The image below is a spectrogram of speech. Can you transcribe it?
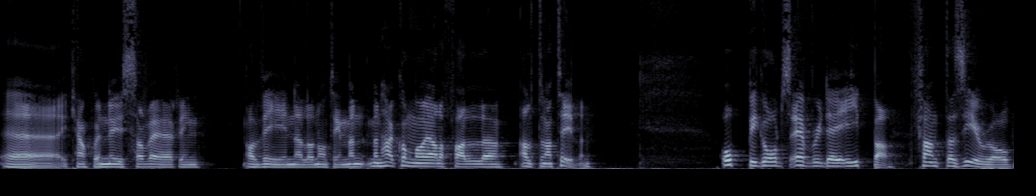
Eh, kanske en ny servering av vin eller någonting. Men, men här kommer i alla fall eh, alternativen. Oppigårds Everyday IPA. Fanta Zero.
